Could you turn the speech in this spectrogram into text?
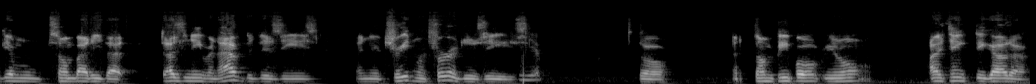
giving somebody that doesn't even have the disease and you're treating for a disease. Yep. So, some people, you know, I think they gotta,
